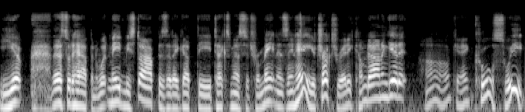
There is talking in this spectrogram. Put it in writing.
Yep, that's what happened. What made me stop is that I got the text message from maintenance saying, "Hey, your truck's ready. Come down and get it." Oh, okay, cool, sweet.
